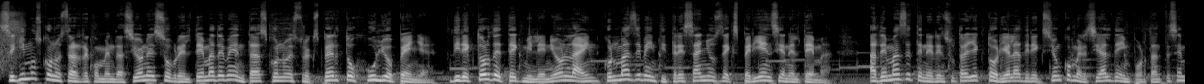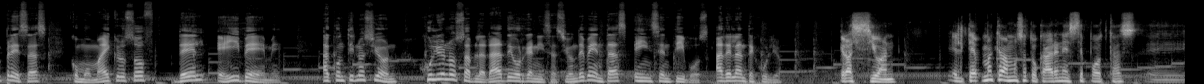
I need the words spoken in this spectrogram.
Seguimos con nuestras recomendaciones sobre el tema de ventas con nuestro experto Julio Peña, director de Tech Milenio Online con más de 23 años de experiencia en el tema, además de tener en su trayectoria la dirección comercial de importantes empresas como Microsoft, Dell e IBM. A continuación, Julio nos hablará de organización de ventas e incentivos. Adelante, Julio. Gracias, Iván. El tema que vamos a tocar en este podcast eh,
